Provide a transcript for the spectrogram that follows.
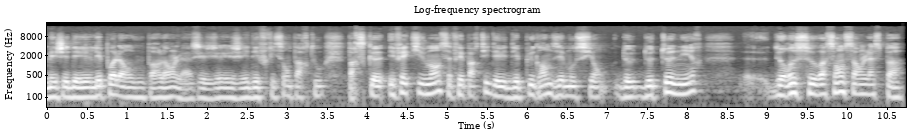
mais j'ai les poils en vous parlant là, j'ai des frissons partout parce que effectivement, ça fait partie des, des plus grandes émotions de, de tenir de recevoir ça, on lasse pas.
